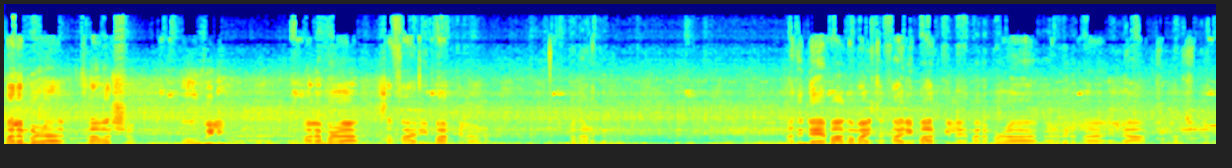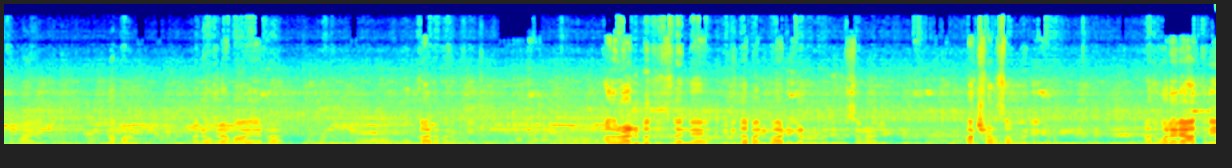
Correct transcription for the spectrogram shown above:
മലമ്പുഴ ഫ്ലവർ ഷോ പൂവിളി. മലമ്പുഴ സഫാരി പാർക്കിലാണ് ഇപ്പോൾ നടക്കുന്നത്. അതിന്റെ ഭാഗമായി സഫാരി പാർക്കിൽ മലമ്പുഴ വരുന്ന എല്ലാ സന്ദർശകർക്കുമായി നമ്മൾ മനോഹരമായുള്ള ഒരു പൂക്കാലം ഒരുക്കിയിട്ടുണ്ട്. അതിനോടനുബന്ധിച്ച് തന്നെ വിവിധ പരിപാടികൾ ഒഴിവ് ദിവസങ്ങളിലും ഭക്ഷണ സൗകര്യങ്ങളും അതുപോലെ രാത്രി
